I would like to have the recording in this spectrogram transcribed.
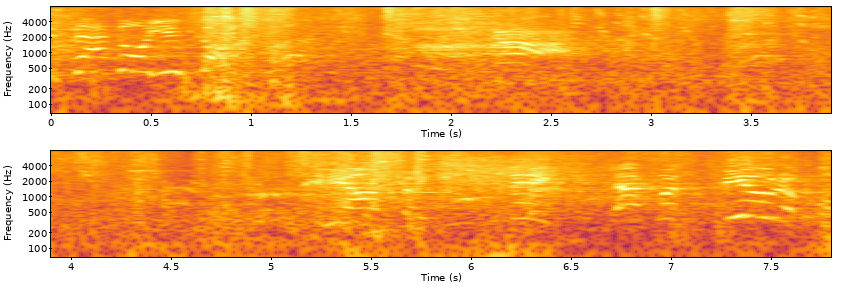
Is that all you got? That was beautiful!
